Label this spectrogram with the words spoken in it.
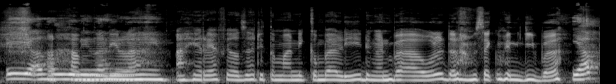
Iya, Alhamdulillah, Alhamdulillah. Akhirnya Filza ditemani kembali dengan Mbak Aul dalam segmen gibah. Yap,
